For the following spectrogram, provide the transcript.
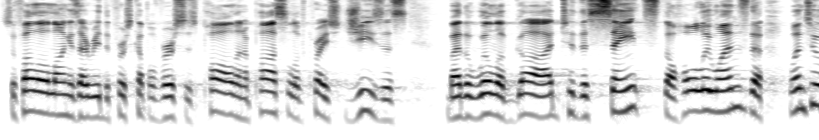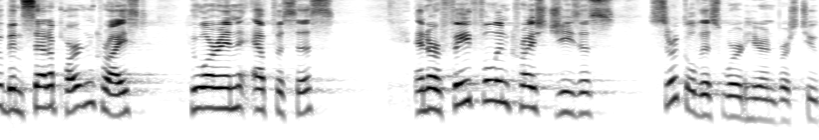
So follow along as I read the first couple verses. Paul, an apostle of Christ Jesus, by the will of God, to the saints, the holy ones, the ones who have been set apart in Christ, who are in Ephesus and are faithful in Christ Jesus. Circle this word here in verse 2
